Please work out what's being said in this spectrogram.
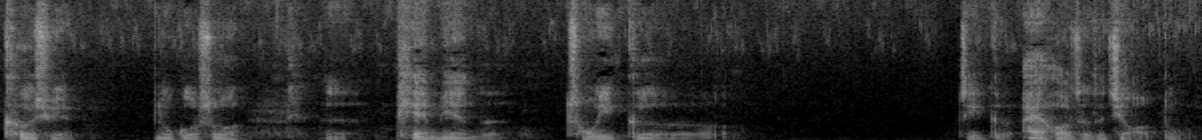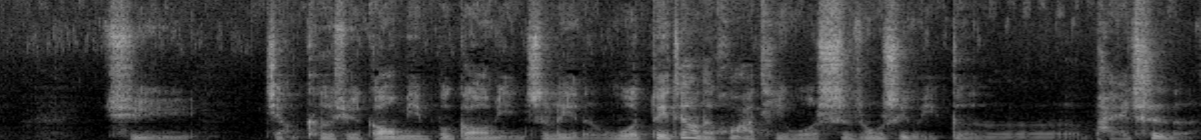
科学，如果说，呃，片面的从一个这个爱好者的角度去讲科学高明不高明之类的，我对这样的话题我始终是有一个排斥的。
